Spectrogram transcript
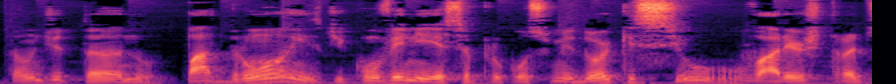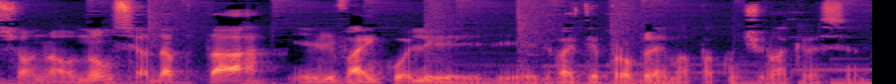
estão ditando padrões de conveniência para o consumidor que se o varejo tradicional não se adaptar, ele vai encolher, ele vai ter problema para continuar crescendo.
